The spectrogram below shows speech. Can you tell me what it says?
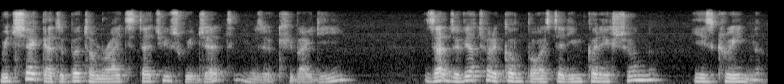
We check at the bottom right status widget in the IDE that the virtual COM port connection is green.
